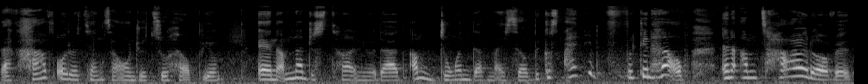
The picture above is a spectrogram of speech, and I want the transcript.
like have other things around you to help you. And i'm not just telling you that i'm doing that myself because i need freaking help and i'm tired of it.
